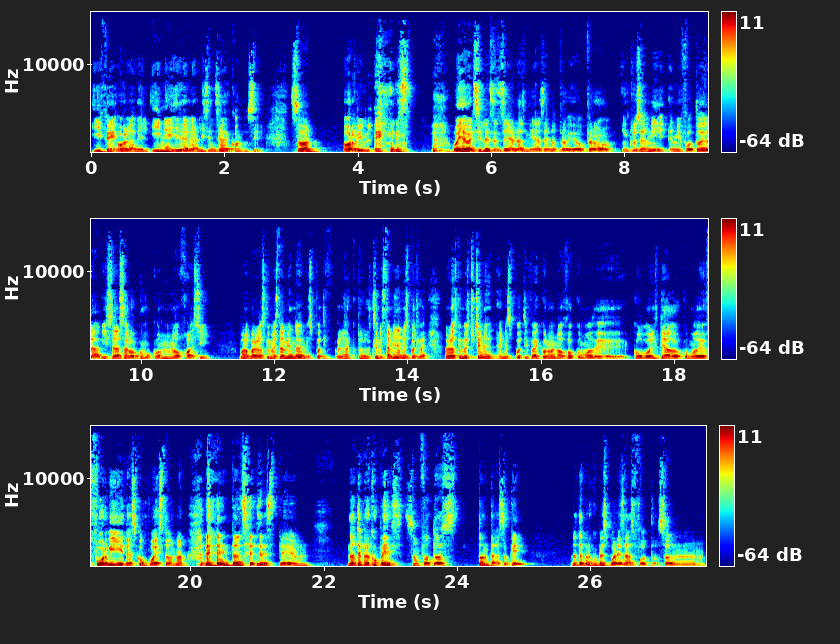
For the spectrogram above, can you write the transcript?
IFE o la del INE y de la licencia de conducir. Son horribles. Voy a ver si les enseñan las mías en otro video, pero incluso en mi, en mi foto de la visa salgo como con un ojo así. Bueno, para los que me están viendo en Spotify, para los que me están viendo en Spotify, para los que me escuchan en, Spotify con un ojo como de, como volteado, como de Furby descompuesto, ¿no? Entonces, este, no te preocupes, son fotos tontas, ¿ok? No te preocupes por esas fotos, son,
